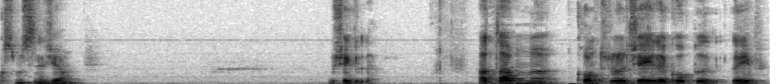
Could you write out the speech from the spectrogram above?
O kısmı sileceğim. Bu şekilde. Hatta bunu Ctrl C ile kopyalayıp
